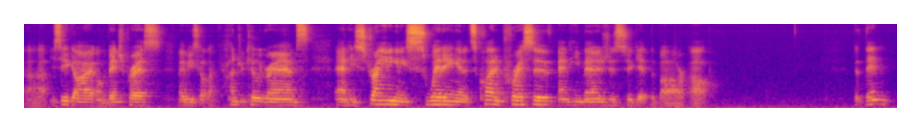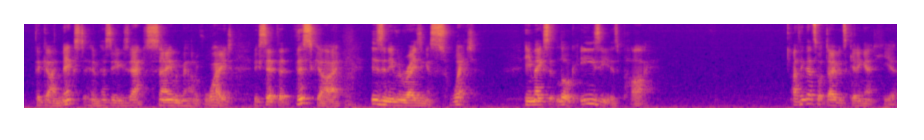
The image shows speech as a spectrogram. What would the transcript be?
Uh, you see a guy on the bench press, maybe he's got like 100 kilograms, and he's straining and he's sweating, and it's quite impressive, and he manages to get the bar up. But then the guy next to him has the exact same amount of weight, except that this guy isn't even raising a sweat. He makes it look easy as pie. I think that's what David's getting at here.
